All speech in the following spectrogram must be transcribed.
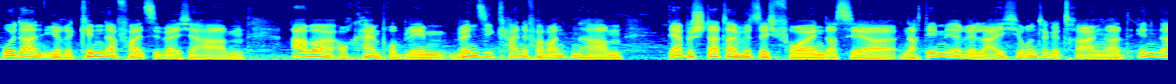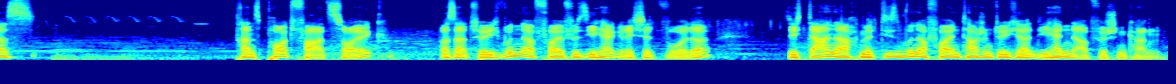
oder an ihre Kinder, falls sie welche haben. Aber auch kein Problem, wenn sie keine Verwandten haben. Der Bestatter wird sich freuen, dass er, nachdem er ihre Leiche runtergetragen hat, in das Transportfahrzeug, was natürlich wundervoll für sie hergerichtet wurde, sich danach mit diesen wundervollen Taschentüchern die Hände abwischen kann.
